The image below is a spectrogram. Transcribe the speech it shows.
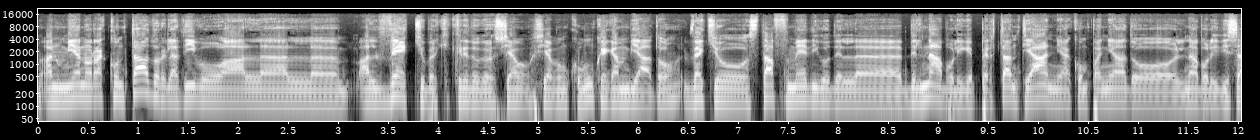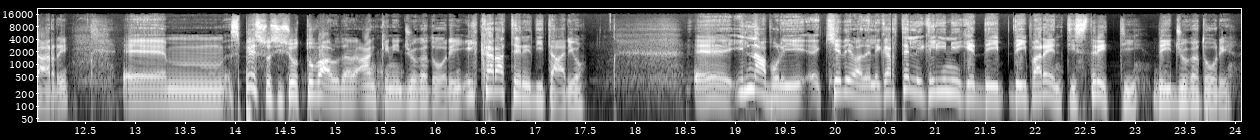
hanno, mi hanno raccontato relativo al, al, al vecchio, perché credo che sia, sia, comunque cambiato, il vecchio staff medico del, del, Napoli che per tanti anni ha accompagnato il Napoli di Sarri. Um, spesso si sottovaluta anche nei giocatori il carattere ereditario. Eh, il Napoli chiedeva delle cartelle cliniche dei, dei parenti stretti dei giocatori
